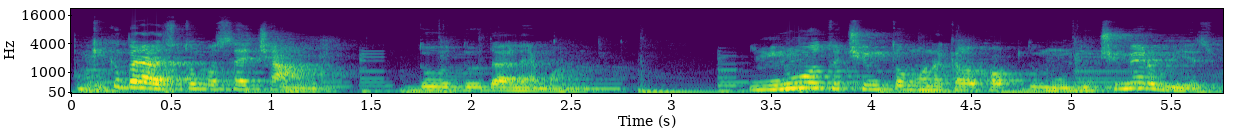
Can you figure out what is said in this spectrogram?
Por que, que o Brasil tomou 7x1 do, do- da Alemanha? E nenhum outro time tomou naquela Copa do Mundo. O time era o mesmo.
